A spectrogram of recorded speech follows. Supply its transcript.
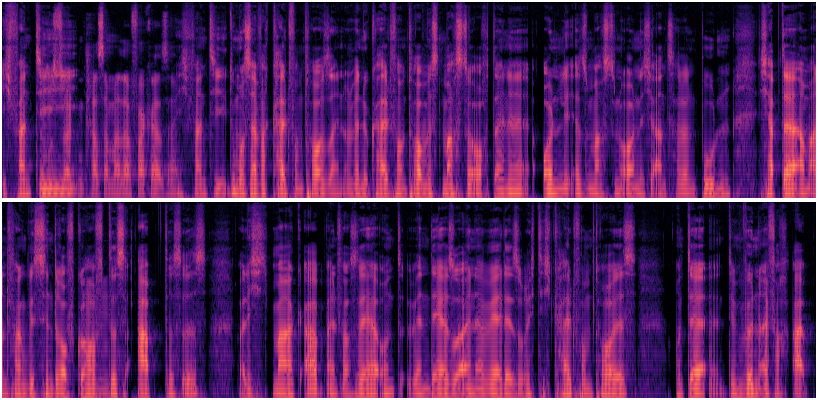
Ich fand musst du halt die. ein krasser Motherfucker sein. Ich fand die, du musst einfach kalt vom Tor sein. Und wenn du kalt vom Tor bist, machst du auch deine ordentlich, also machst du eine ordentliche Anzahl an Buden. Ich habe da am Anfang ein bisschen drauf gehofft, Mhm. dass Ab das ist, weil ich mag Ab einfach sehr. Und wenn der so einer wäre, der so richtig kalt vom Tor ist und der, dem würden einfach Ab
